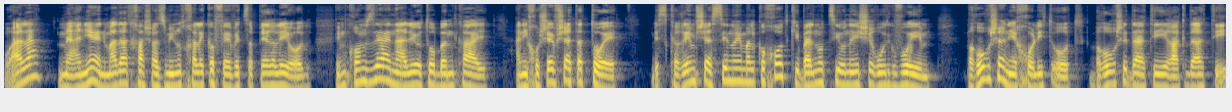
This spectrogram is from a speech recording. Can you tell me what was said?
וואלה? מעניין מה דעתך שאזמין אותך לקפה ותספר לי עוד? במקום זה ענה לי אותו בנקאי אני חושב שאתה טועה בסקרים שעשינו עם הלקוחות קיבלנו ציוני שירות גבוהים. ברור שאני יכול לטעות ברור שדעתי היא רק דעתי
